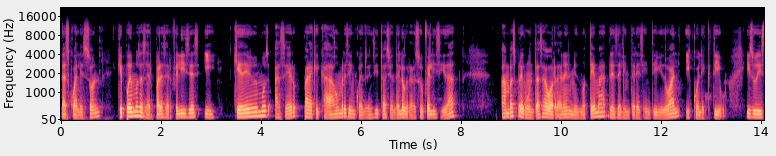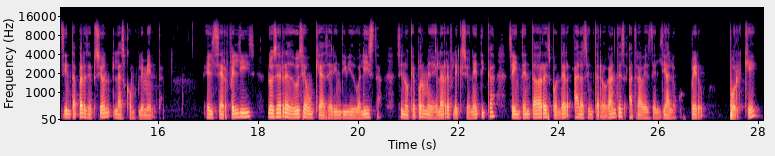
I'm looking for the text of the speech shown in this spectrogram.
las cuales son ¿qué podemos hacer para ser felices? y ¿Qué debemos hacer para que cada hombre se encuentre en situación de lograr su felicidad? Ambas preguntas abordan el mismo tema desde el interés individual y colectivo, y su distinta percepción las complementa. El ser feliz no se reduce a un quehacer individualista, sino que por medio de la reflexión ética se ha intentado responder a los interrogantes a través del diálogo. Pero, ¿por qué?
